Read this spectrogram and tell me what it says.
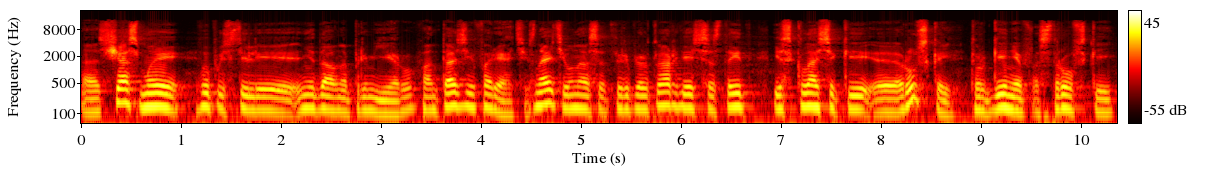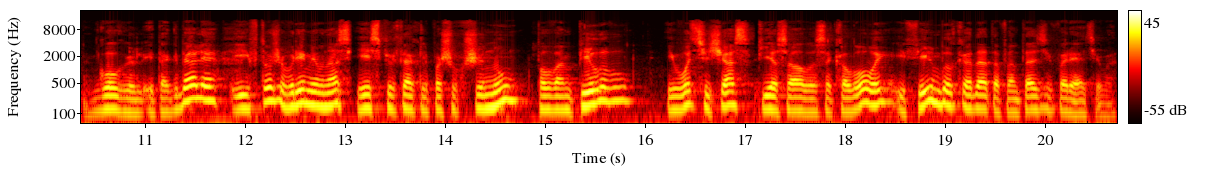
А сейчас мы выпустили недавно премьеру «Фантазии Фаряти». Знаете, у нас этот репертуар весь состоит из классики э, русской, Тургенев, Островский, Гоголь и так далее. И в то же время у нас есть спектакль по Шукшину, по Вампилову, и вот сейчас пьеса Аллы Соколовой, и фильм был когда-то «Фантазии Порятьева».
